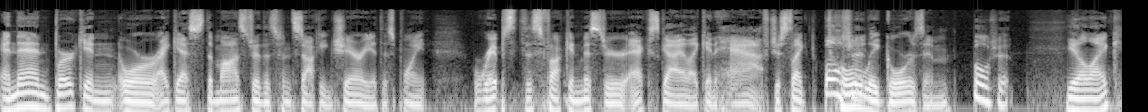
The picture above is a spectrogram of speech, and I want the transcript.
And then Birkin, or I guess the monster that's been stalking Sherry at this point, rips this fucking Mister X guy like in half, just like Bullshit. totally gores him. Bullshit. You don't like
